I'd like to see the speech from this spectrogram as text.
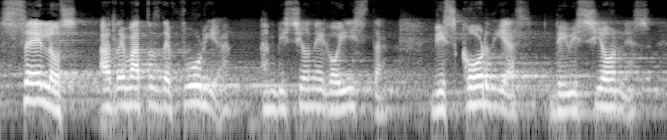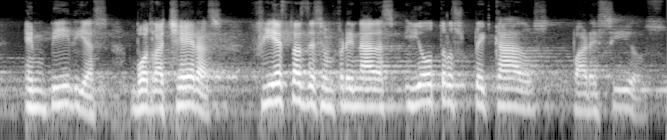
celos, arrebatos de furia ambición egoísta, discordias, divisiones, envidias, borracheras, fiestas desenfrenadas y otros pecados parecidos.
